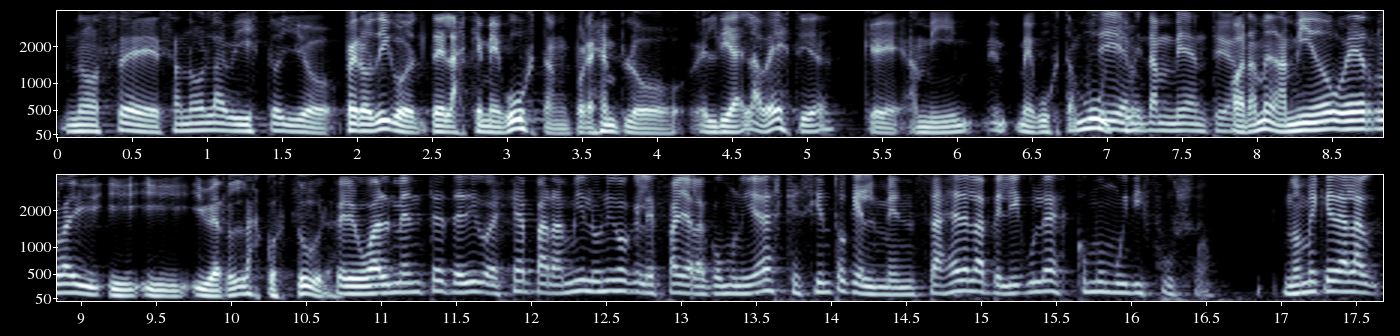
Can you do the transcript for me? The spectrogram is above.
no sé, esa no la he visto yo. Pero digo, de las que me gustan, por ejemplo, El Día de la Bestia, que a mí me gusta mucho. Sí, a mí también, tío. Ahora me da miedo verla y, y, y, verle las costuras. Pero igualmente te digo, es que para mí lo único que le falla a la comunidad es que siento que el mensaje de la película es como muy difuso. No me queda la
